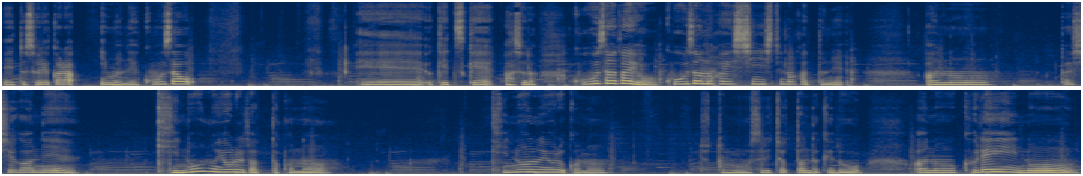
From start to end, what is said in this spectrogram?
えっ、ー、とそれから今ね講座をえー、受付あそうだ講座だよ講座の配信してなかったねあの私がね昨日の夜だったかな。昨日の夜かな。ちょっともう忘れちゃったんだけどあのクレイの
